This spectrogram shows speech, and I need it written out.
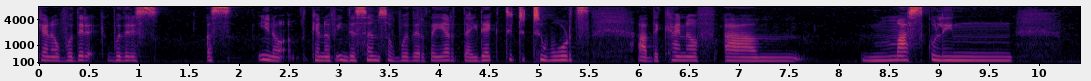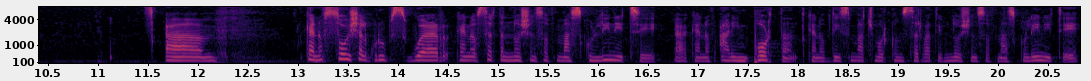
kind of whether whether it's as you know, kind of in the sense of whether they are directed towards uh, the kind of um, masculine um, kind of social groups where kind of certain notions of masculinity uh, kind of are important, kind of these much more conservative notions of masculinity,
